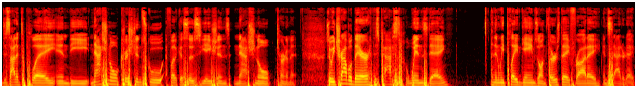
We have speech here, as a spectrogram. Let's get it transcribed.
decided to play in the National Christian School Athletic Association's national tournament. So, we traveled there this past Wednesday, and then we played games on Thursday, Friday, and Saturday.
